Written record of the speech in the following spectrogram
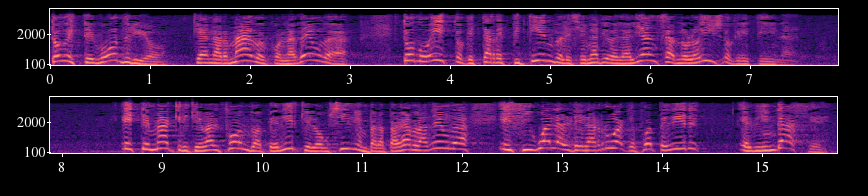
Todo este bodrio que han armado con la deuda, todo esto que está repitiendo el escenario de la alianza, no lo hizo Cristina. Este Macri que va al fondo a pedir que lo auxilien para pagar la deuda es igual al de la Rúa que fue a pedir el blindaje.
